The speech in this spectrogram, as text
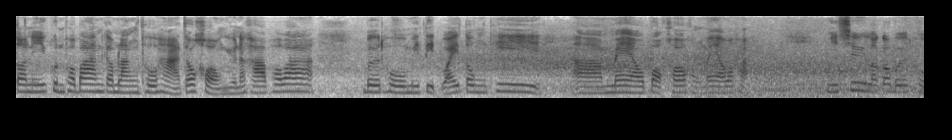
ตอนนี้คุณพ่อบ้านกำลังโทรหาเจ้าของอยู่นะคะ เพราะว่าเบอร์โทรมีติดไว้ตรงที่อ่า แมวปลอกคอของแมวอะค่ะ มีชื่อแล้วก็เบอร์โทร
